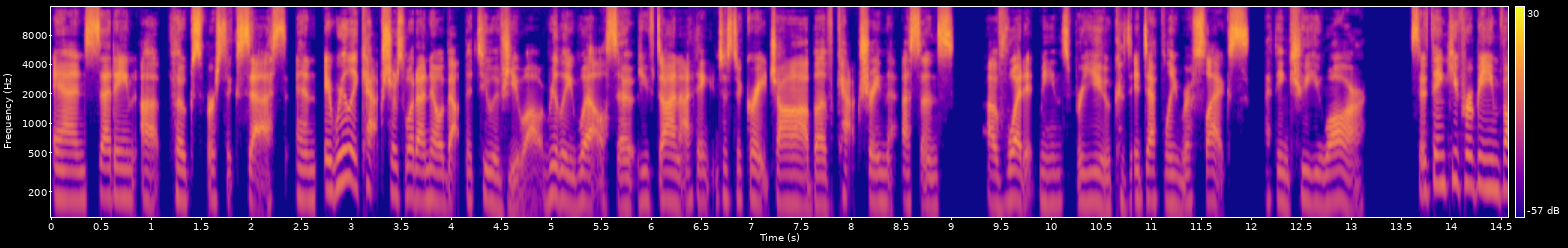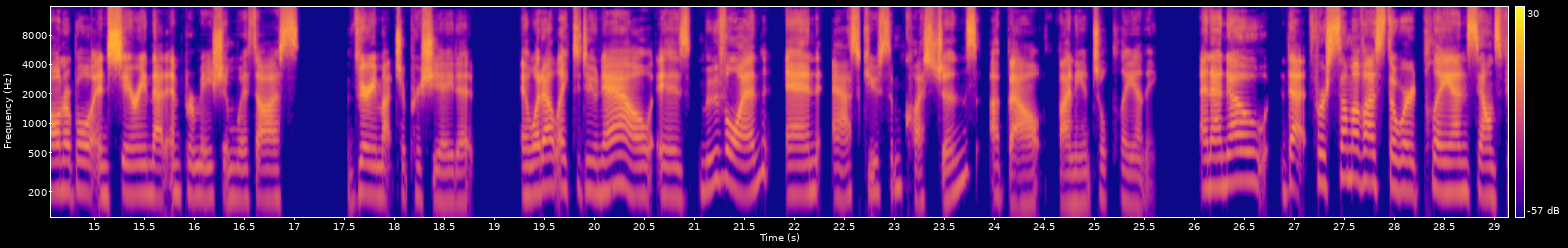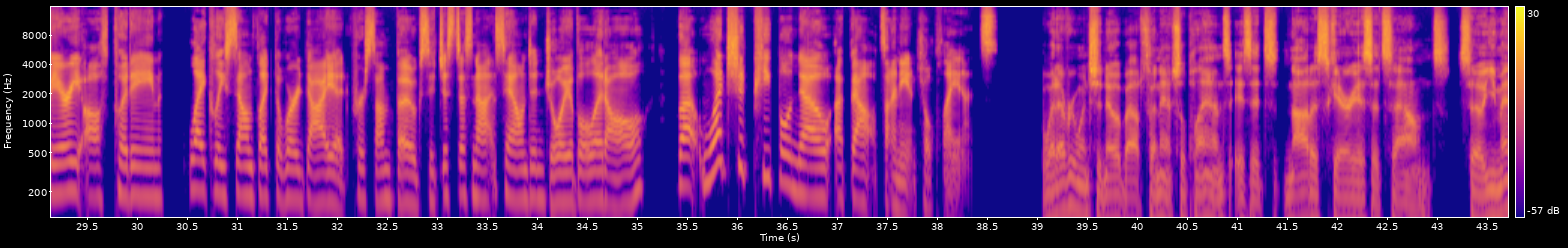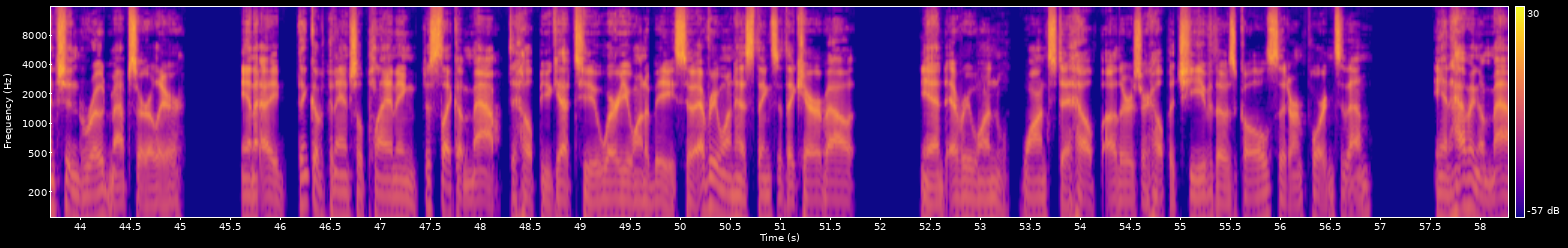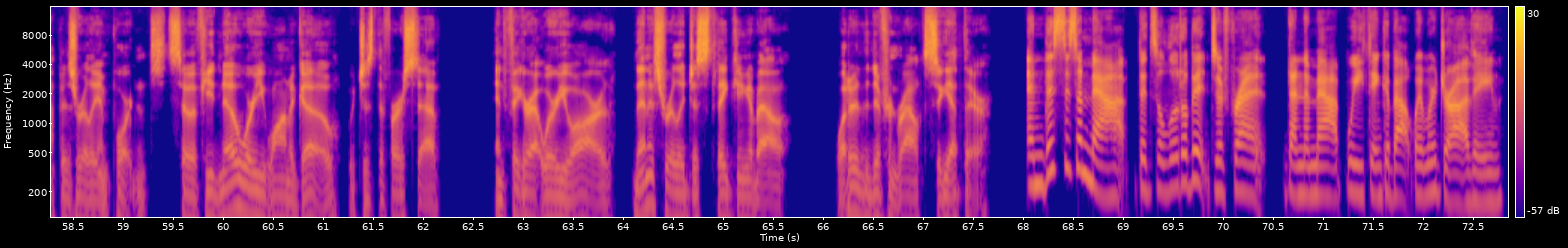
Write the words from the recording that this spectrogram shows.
and setting up folks for success. And it really captures what I know about the two of you all really well. So, you've done, I think, just a great job of capturing the essence of what it means for you because it definitely reflects, I think, who you are. So thank you for being vulnerable and sharing that information with us. Very much appreciate it. And what I'd like to do now is move on and ask you some questions about financial planning. And I know that for some of us, the word plan sounds very off putting, likely sounds like the word diet for some folks. It just does not sound enjoyable at all. But what should people know about financial plans? What everyone should know about financial plans is it's not as scary as it sounds. So you mentioned roadmaps earlier. And I think of financial planning just like a map to help you get to where you want to be. So everyone has things that they care about and everyone wants to help others or help achieve those goals that are important to them. And having a map is really important. So if you know where you want to go, which is the first step, and figure out where you are, then it's really just thinking about what are the different routes to get there. And this is a map that's a little bit different than the map we think about when we're driving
